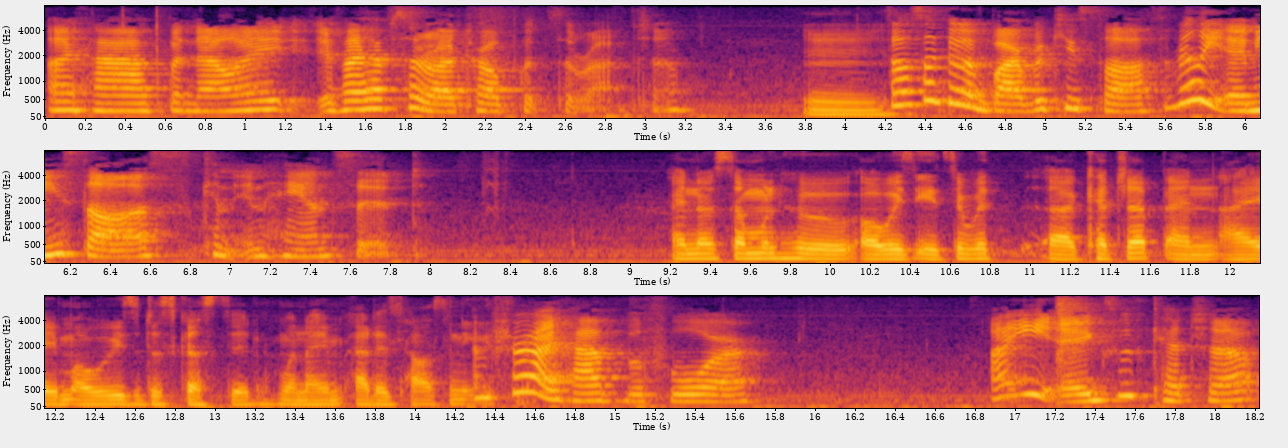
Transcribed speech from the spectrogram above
I have, but now I if I have sriracha, I'll put sriracha. Mm. It's also good with barbecue sauce. Really, any sauce can enhance it. I know someone who always eats it with uh, ketchup, and I'm always disgusted when I'm at his house and he I'm eats sure I have before. I eat eggs with ketchup.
